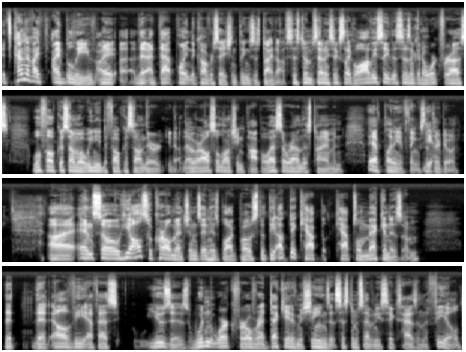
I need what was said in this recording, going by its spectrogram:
It's kind of, I, I believe, I uh, that at that point in the conversation, things just died off. System 76 is like, well, obviously this isn't going to work for us. We'll focus on what we need to focus on. They're, you know, they were also launching Pop OS around this time, and they have plenty of things that Yeah. they're doing. Uh, and so he also, Carl mentions in his blog post that the update cap- capsule mechanism that that LVFS uses wouldn't work for over a decade of machines that System 76 has in the field.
